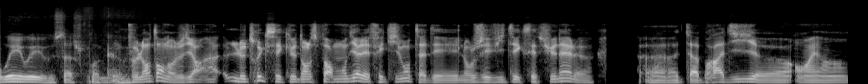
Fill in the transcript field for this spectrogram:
Oui, oui, ça, je crois que. On peut l'entendre. Je veux dire, le truc, c'est que dans le sport mondial, effectivement, t'as des longévités exceptionnelles. Euh, t'as Brady euh, en,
